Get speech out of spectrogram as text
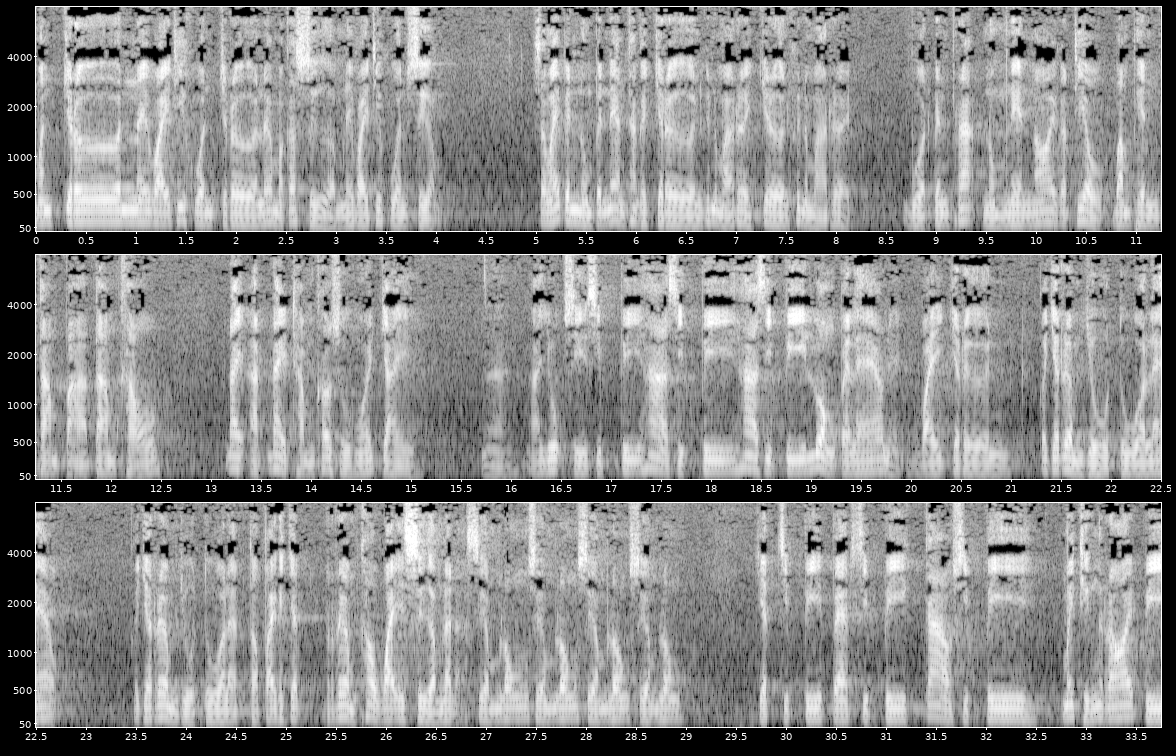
มันเจริญในวัยที่ควรเจริญแล้วมันก็เสื่อมในวัยที่ควรเสื่อม สมัยเป็นหนุ่มเป็นแน่นท่านก็เจริญขึ้นมาเรื่อยเจริญขึ้นมาเรื่อยบวชเป็นพระหนุ่มเนนน้อยก็เที่ยวบำเพ็ญตามป่าตามเขา ได้อัดได้ทำเข้าสู่หัวใจนะอายุ 40 ปี 50 ปี 50 ปีล่วงไปแล้วเนี่ยวัยเจริญ ก็จะเริ่มอยู่ตัวแล้ว ก็จะเริ่มอยู่ตัวแล้ว ต่อไปก็จะเริ่มเข้าวัยเสื่อมแล้วนะเสื่อมลงเสื่อมลงเสื่อมลงเสื่อมลงเจ็ดสิบปีแปดสิบปีเก้าสิบปี ไม่ถึงร้อยปี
